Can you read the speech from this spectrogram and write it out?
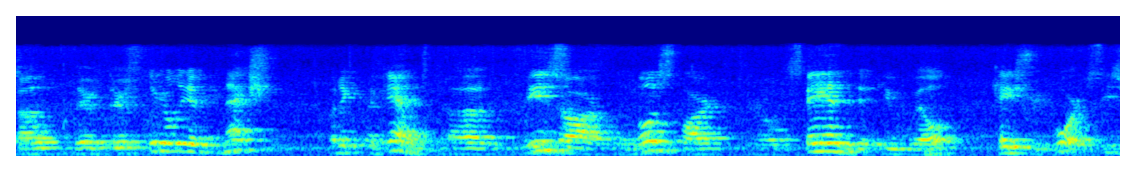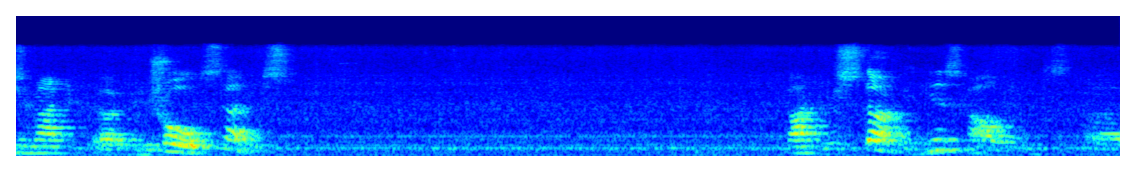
So there, there's clearly a connection. But again, uh, these are, for the most part, you know, expanded, if you will, case reports. These are not uh, controlled studies. Dr. Stuck and his colleagues uh,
